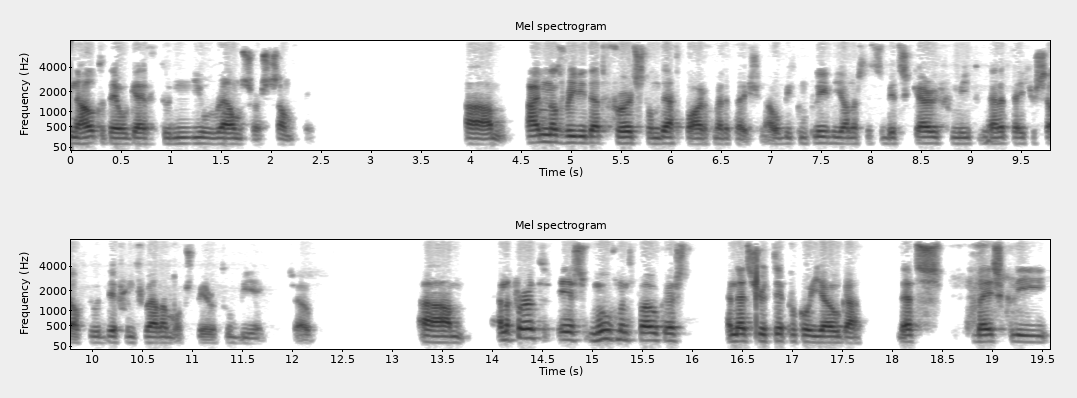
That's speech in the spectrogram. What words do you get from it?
in the hope that they will get to new realms or something. Um, I'm not really that verged on that part of meditation. I will be completely honest. It's a bit scary for me to meditate yourself to a different realm of spiritual being. So, um, and the third is movement focused, and that's your typical yoga. That's basically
